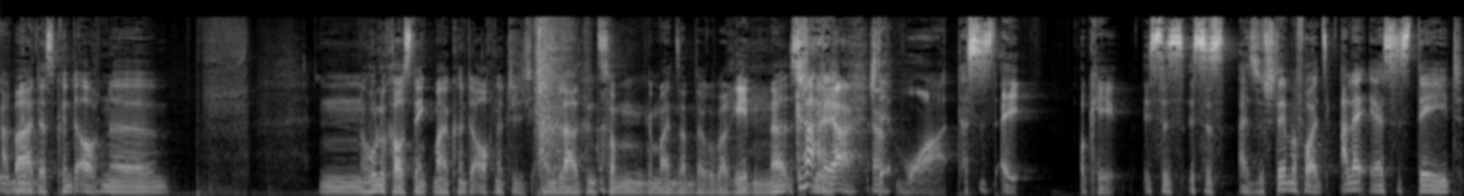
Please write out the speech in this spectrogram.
Aber das könnte auch eine ein Holocaust-Denkmal könnte auch natürlich einladen zum gemeinsam darüber reden. Ne? Ist Klar, schwierig. ja, Stell, Boah, das ist, ey, okay, ist es, ist es, also stell mir vor, als allererstes Date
